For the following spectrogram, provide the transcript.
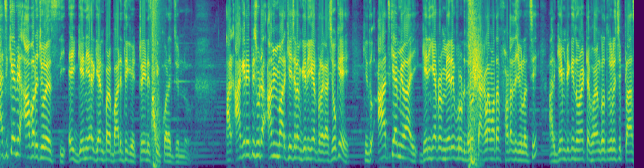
আজকে আমি আবারও চলে এসেছি এই গেনি আর বাড়ি থেকে ট্রেন স্কিপ করার জন্য। আর আগের এপিসোডে আমি মার খেয়েছিলাম গেনি জ্ঞানপার কাছে ওকে কিন্তু আজকে আমি ভাই গেনি জ্ঞানপার মেরে পুরো দুটো টাকলা মাথা ফাটাতে চলেছি। আর গেমটি কিন্তু অনেকটা ভয়ঙ্কর চলেছে প্লাস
